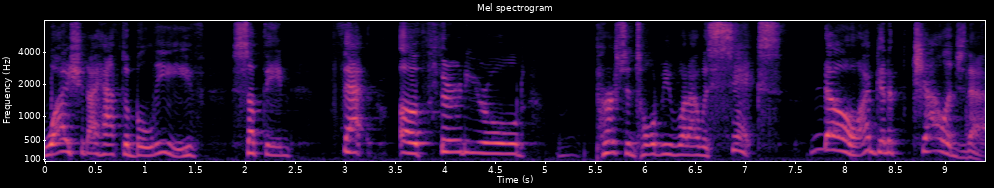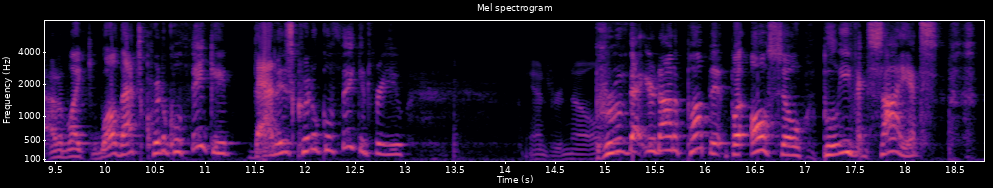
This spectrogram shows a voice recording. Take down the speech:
Why should I have to believe something that a 30 year old person told me when I was six? No, I'm going to challenge that. And I'm like, well, that's critical thinking. That is critical thinking for you. Andrew, no. Prove that you're not a puppet, but also believe in science.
